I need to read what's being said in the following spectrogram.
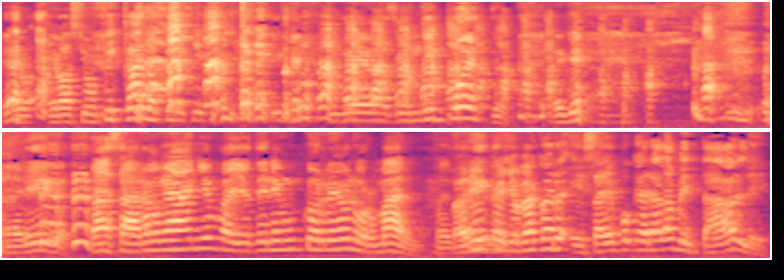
Eva- Evasión fiscal, ¿o que, evasión de impuestos. Marico, pasaron años para yo tener un correo normal. Marico, yo me acuerdo, esa época era lamentable.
